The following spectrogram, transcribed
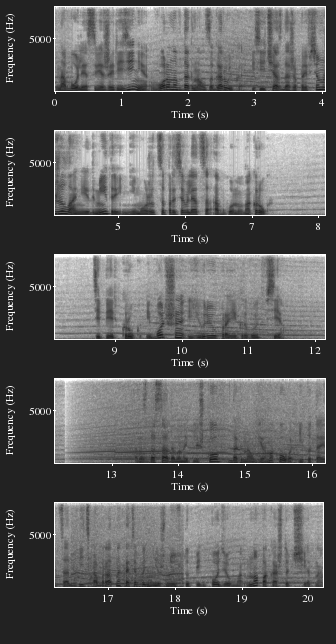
На более свежей резине Воронов догнал Загоруйко, и сейчас даже при всем желании Дмитрий не может сопротивляться обгону на круг. Теперь круг и больше Юрию проигрывают все. Раздосадованный Плешков догнал Ермакова и пытается отбить обратно хотя бы нижнюю ступень подиума, но пока что тщетно.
